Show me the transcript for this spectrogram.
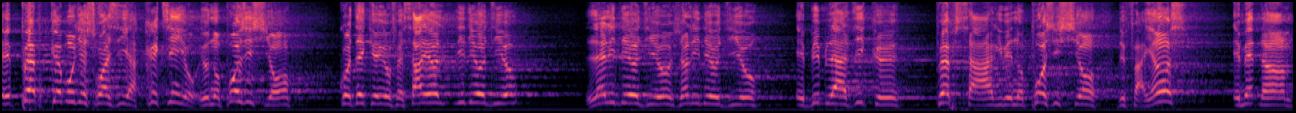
et peuple que mon Dieu choisit, chrétiens, ils ont une position, côté que ils fait ça, l'idée dit, l'idée dit, Jean l'idée dit, et la Bible a dit que le peuple ça arrivé dans une position de faïence, et maintenant, la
